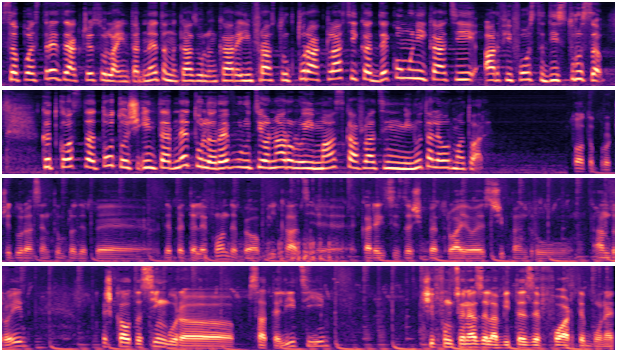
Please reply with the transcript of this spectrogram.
să păstreze accesul la internet în cazul în care infrastructura clasică de comunicații ar fi fost distrusă. Cât costă totuși internetul revoluționarului Musk, aflați în minutele următoare. Toată procedura se întâmplă de pe, de pe telefon, de pe o aplicație care există și pentru iOS și pentru Android. Își caută singură sateliții, și funcționează la viteze foarte bune.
